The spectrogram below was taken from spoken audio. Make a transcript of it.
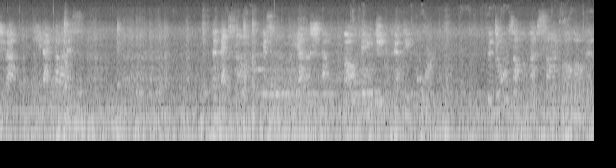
The next stop is Miyanoshita OH 54 The doors on the left side will open.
